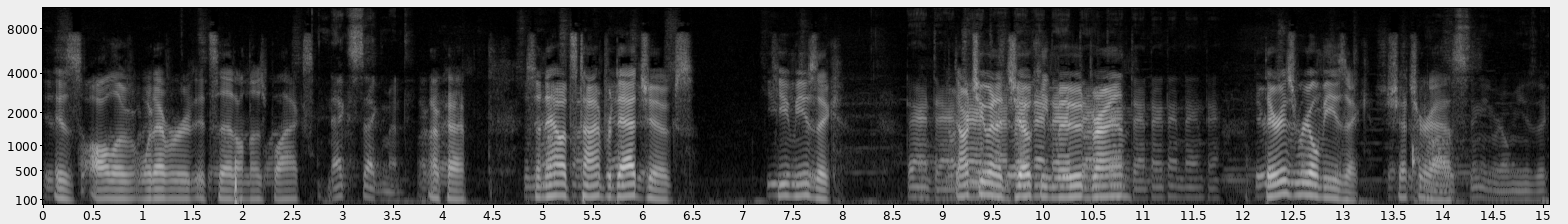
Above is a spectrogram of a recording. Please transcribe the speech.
is all over whatever it said on those plaques. Next segment. Okay, so now it's time for dad jokes. Cue music. Aren't you in a joking mood, Brian? There is real music. Shut your ass. Singing real music.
